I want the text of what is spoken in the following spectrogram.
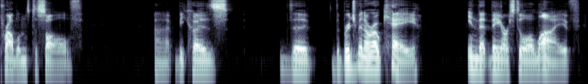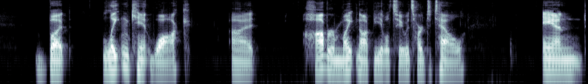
problems to solve uh, because the the bridgemen are okay in that they are still alive, but Leyten can't walk. Uh, Hobber might not be able to. It's hard to tell. And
